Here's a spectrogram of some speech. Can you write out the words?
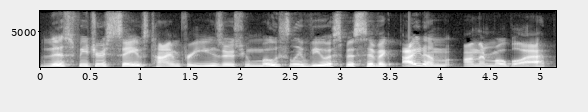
This feature saves time for users who mostly view a specific item on their mobile app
